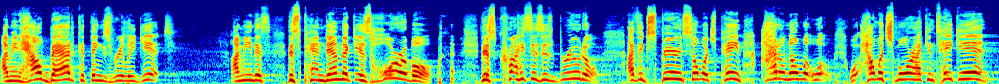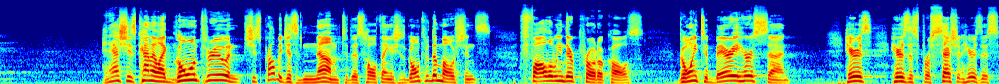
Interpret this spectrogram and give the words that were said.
I mean, how bad could things really get? I mean, this, this pandemic is horrible. this crisis is brutal. I've experienced so much pain. I don't know what, what, how much more I can take in. And as she's kind of like going through, and she's probably just numb to this whole thing, and she's going through the motions, following their protocols, going to bury her son, Here's, here's this procession, here's this,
